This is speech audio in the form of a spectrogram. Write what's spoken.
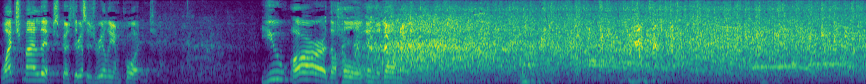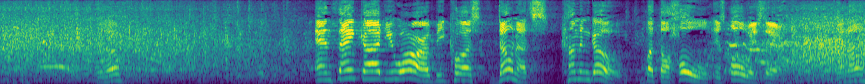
Watch my lips, because this is really important. You are the hole in the donut. And thank God you are because donuts come and go, but the hole is always there. You know?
